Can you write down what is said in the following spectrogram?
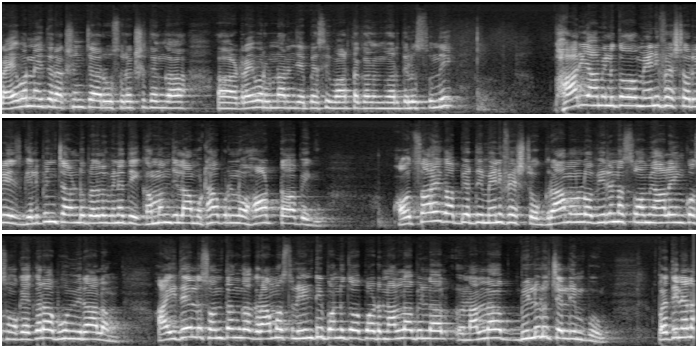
డ్రైవర్ని అయితే రక్షించారు. సురక్షితంగా డ్రైవర్ ఉన్నారని చెప్పేసి వార్తాకాలం ద్వారా తెలుస్తుంది. భారీ హామీలతో మేనిఫెస్టో రిలీజ్. గెలిపించాలంటూ ప్రజల వినతి. ఖమ్మం జిల్లా ముఠాపురంలో హాట్ టాపిక్. ఔత్సాహిక అభ్యర్థి మేనిఫెస్టో. గ్రామంలో వీరన్న స్వామి ఆలయం కోసం ఒక ఎకరా భూమి విరాళం. ఐదేళ్ళు సొంతంగా గ్రామస్తులు ఇంటి పన్నుతో పాటు నల్ల బిల్ల నల్ల బిల్లులు చెల్లింపు. ప్రతి నెల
